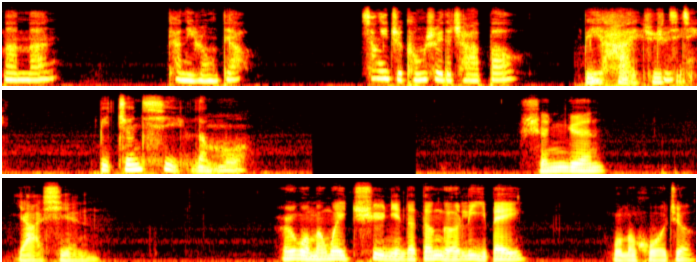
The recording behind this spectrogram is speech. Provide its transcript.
慢慢看你融掉，像一只空水的茶包，比海拘谨，比蒸汽冷漠，深渊。雅贤，而我们为去年的灯儿立碑。我们活着，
